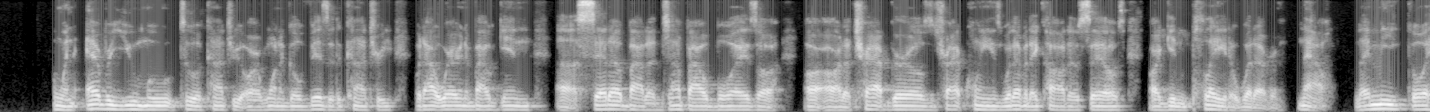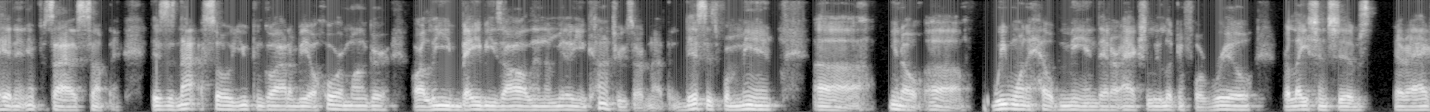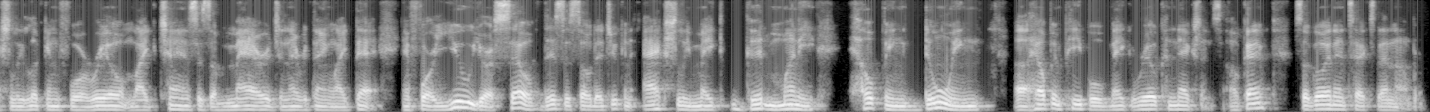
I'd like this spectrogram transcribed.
whenever you move to a country or want to go visit a country without worrying about getting uh, set up by the jump out boys or, or, or the trap girls, the trap queens, whatever they call themselves, or getting played or whatever. Now, let me go ahead and emphasize something. This is not so you can go out and be a whoremonger or leave babies all in a million countries or nothing. This is for men. Uh, you know, uh, we want to help men that are actually looking for real relationships that are actually looking for real like chances of marriage and everything like that. And for you yourself, this is so that you can actually make good money helping doing uh, helping people make real connections okay so go ahead and text that number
